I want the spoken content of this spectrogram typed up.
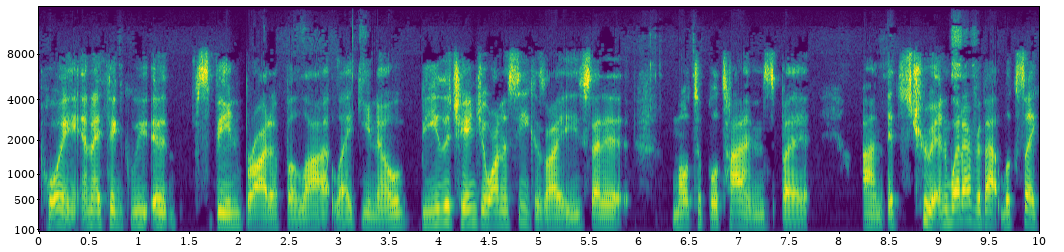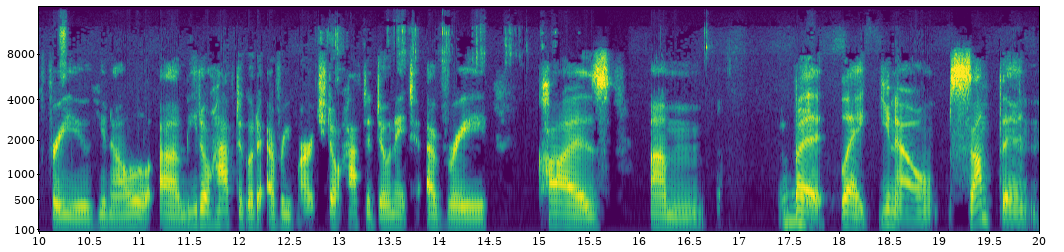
point and I think we it's being brought up a lot like, you know, be the change you want to see because I you said it multiple times, but um it's true and whatever that looks like for you, you know, um you don't have to go to every march, you don't have to donate to every cause um but like, you know, something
